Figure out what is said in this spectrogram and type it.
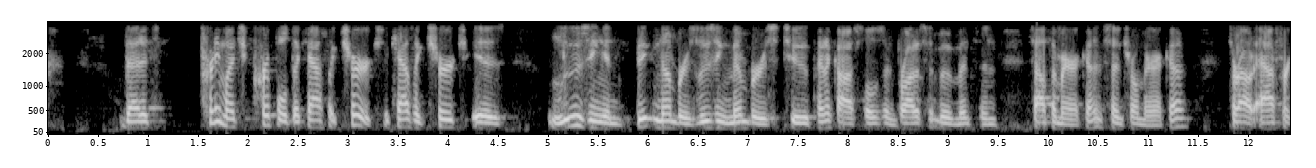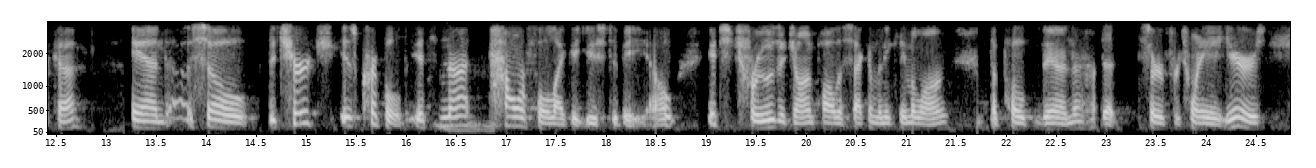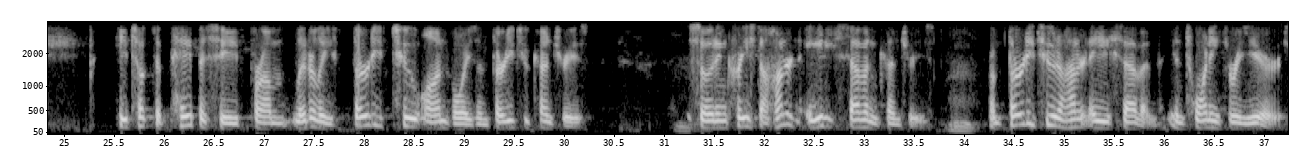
that it's pretty much crippled the Catholic Church. The Catholic Church is losing in big numbers, losing members to Pentecostals and Protestant movements in South America and Central America, throughout Africa. And so the church is crippled. It's not powerful like it used to be. Oh, it's true that John Paul II, when he came along, the Pope then that served for 28 years, he took the papacy from literally 32 envoys in 32 countries. So it increased 187 countries, from 32 to 187 in 23 years.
